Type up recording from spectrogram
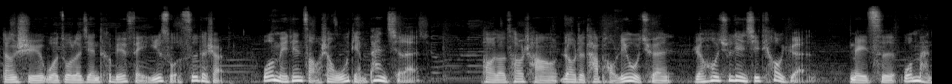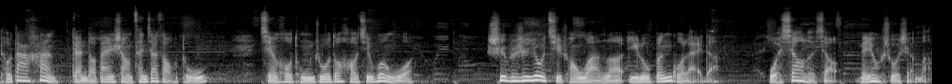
当时我做了件特别匪夷所思的事儿：我每天早上五点半起来，跑到操场绕着他跑六圈，然后去练习跳远。每次我满头大汗赶到班上参加早读，前后同桌都好奇问我，是不是又起床晚了，一路奔过来的？我笑了笑，没有说什么。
